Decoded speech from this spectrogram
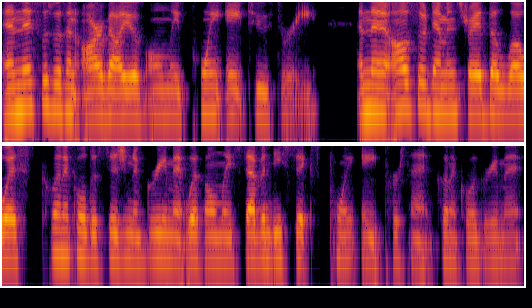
And this was with an R value of only 0.823. And then it also demonstrated the lowest clinical decision agreement with only 76.8% clinical agreement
